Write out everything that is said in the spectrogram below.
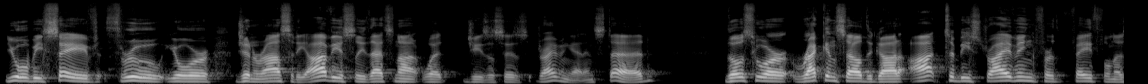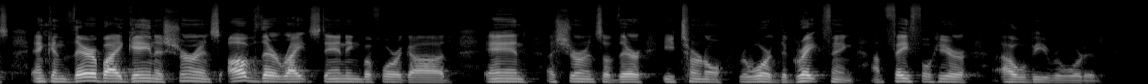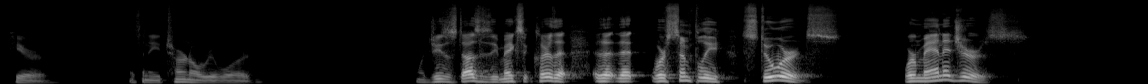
You will be saved through your generosity. Obviously, that's not what Jesus is driving at. Instead, those who are reconciled to God ought to be striving for faithfulness and can thereby gain assurance of their right standing before God and assurance of their eternal reward. The great thing I'm faithful here, I will be rewarded here with an eternal reward. What Jesus does is he makes it clear that, that, that we're simply stewards, we're managers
